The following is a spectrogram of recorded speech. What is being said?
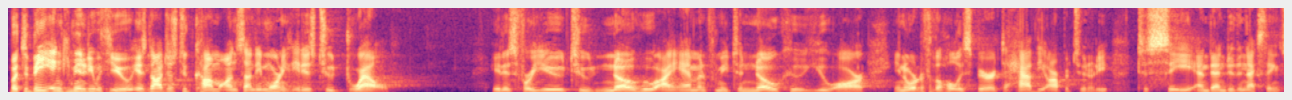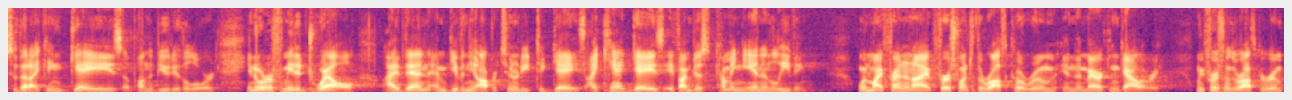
But to be in community with you is not just to come on Sunday mornings, it is to dwell it is for you to know who I am and for me to know who you are in order for the Holy Spirit to have the opportunity to see and then do the next thing so that I can gaze upon the beauty of the Lord. In order for me to dwell, I then am given the opportunity to gaze. I can't gaze if I'm just coming in and leaving. When my friend and I first went to the Rothko room in the American Gallery, when we first went to the Rothko room,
